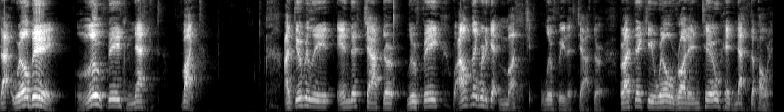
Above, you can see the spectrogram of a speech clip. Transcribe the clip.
that will be Luffy's next fight. I do believe in this chapter, Luffy, well, I don't think we're going to get much Luffy this chapter, but I think he will run into his next opponent.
